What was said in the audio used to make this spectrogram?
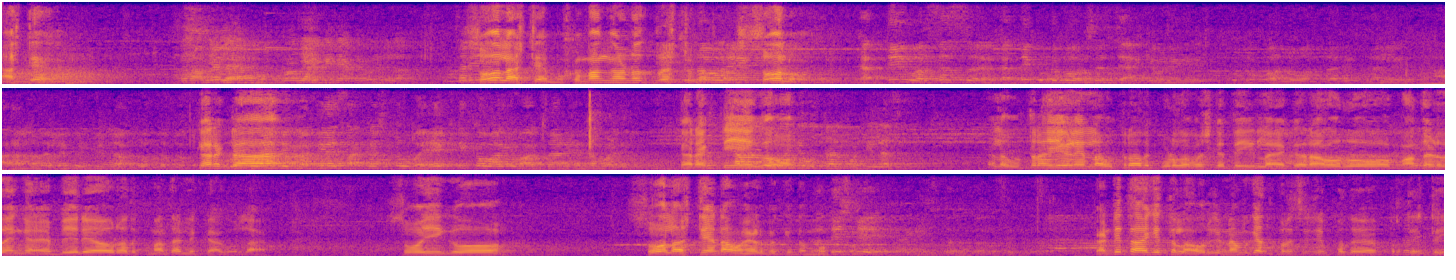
ಅಷ್ಟೇ. ಸೋಲು ಅಷ್ಟೇ. ಮುಖಭಂಗ ಅನ್ನೋದು ಪ್ರಶ್ನೆ ಸೋಲು ಕತ್ತಿ ವರ್ಸಸ್ ಕತ್ತಿ ಕುಟುಂಬ ವರ್ಸಸ್ ಜಾರಕಿಹೊಳಿ ಕುಟುಂಬ ಅನ್ನುವಂತ ನಿಟ್ಟಿನಲ್ಲಿ ಆರಂಭದಲ್ಲೇ ಬೆಂಕಿಟ್ಟು ಹಾಕುವಂತ ಬಂತು. Correct. ಈ ಬಗ್ಗೆ ಸಾಕಷ್ಟು ವೈಯಕ್ತಿಕವಾಗಿ ವಾಗ್ದಾಳಿಯನ್ನ ಮಾಡಿದ್ರು ಕರೆಕ್ಟ್ ಈಗ ಅಲ್ಲ, ಉತ್ತರ ಹೇಳಿಲ್ಲ, ಉತ್ತರ ಅದಕ್ಕೆ ಕೊಡೋದು ಅವಶ್ಯಕತೆ ಇಲ್ಲ. ಯಾಕಂದ್ರೆ ಅವರು ಮಾತಾಡ್ದಂಗೆ ಬೇರೆಯವರು ಅದಕ್ಕೆ ಮಾತಾಡ್ಲಿಕ್ಕೆ ಆಗೋಲ್ಲ. ಸೊ ಈಗ, ಸೋಲ್ ಅಷ್ಟೇ ನಾವು ಹೇಳಬೇಕಿದ್ದ. ಖಂಡಿತ ಆಗಿತ್ತಲ್ಲ, ಅವ್ರಿಗೆ ನಮಗೆ ಅದು ಪ್ರತಿಷ್ಠೆ ಪ್ರತಿಷ್ಠೆ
